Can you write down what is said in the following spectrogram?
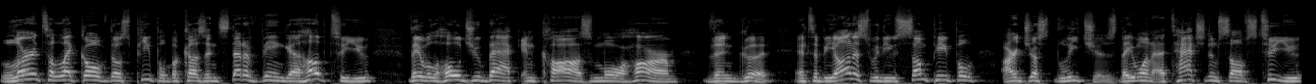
learn to let go of those people because instead of being a help to you, they will hold you back and cause more harm than good. And to be honest with you, some people are just leeches. They want to attach themselves to you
